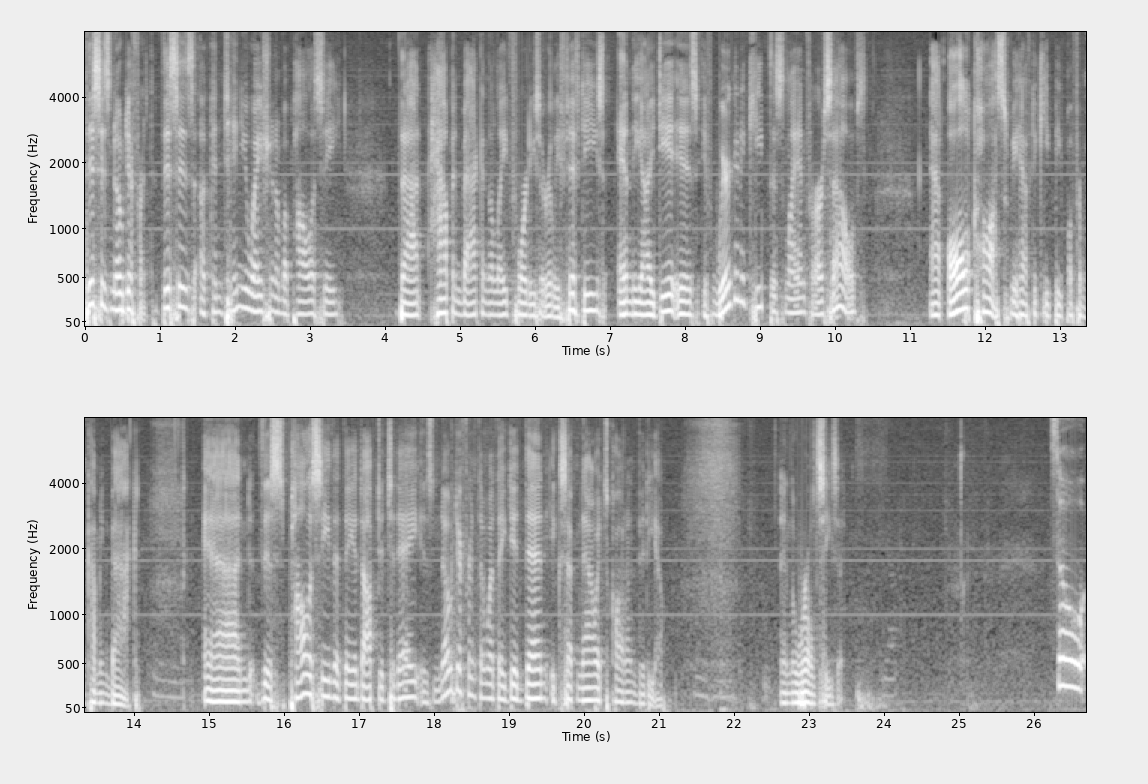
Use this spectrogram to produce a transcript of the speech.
This is no different. This is a continuation of a policy that happened back in the late 40s, early 50s. And the idea is if we're going to keep this land for ourselves, at all costs, we have to keep people from coming back. And this policy that they adopted today is no different than what they did then, except now it's caught on video. And the world sees it. So,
